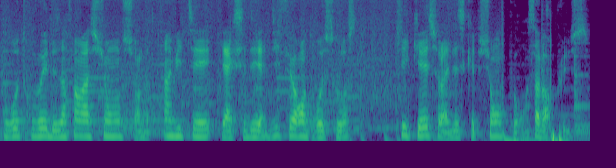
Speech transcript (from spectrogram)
Pour retrouver des informations sur notre invité et accéder à différentes ressources, cliquez sur la description pour en savoir plus.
